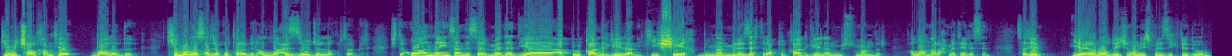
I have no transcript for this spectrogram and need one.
Gemi çalkantıya bağladı. Kim orada sadece kurtarabilir? Allah Azze ve Celle kurtarabilir. İşte o anda insan dese medet ya Abdülkadir Geylani ki şeyh bundan münezzehtir. Abdülkadir Geylani Müslümandır. Allah ona rahmet eylesin. Sadece yaygın olduğu için onun ismini zikrediyorum.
